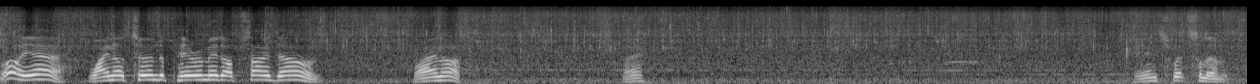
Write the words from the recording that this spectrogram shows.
Oh yeah, why not turn the pyramid upside down? Why not? Eh? In Switzerland.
